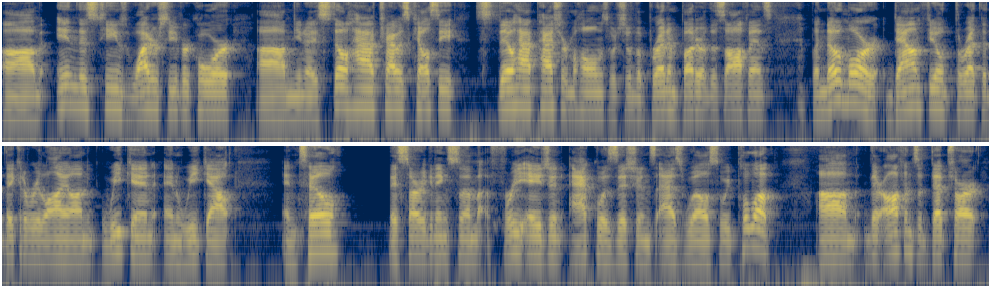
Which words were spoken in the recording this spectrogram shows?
um, in this team's wide receiver corps. Um, you know, they still have Travis Kelce, still have Patrick Mahomes, which are the bread and butter of this offense, but no more downfield threat that they could rely on week in and week out until they started getting some free agent acquisitions as well. So we pull up um, their offensive depth chart,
